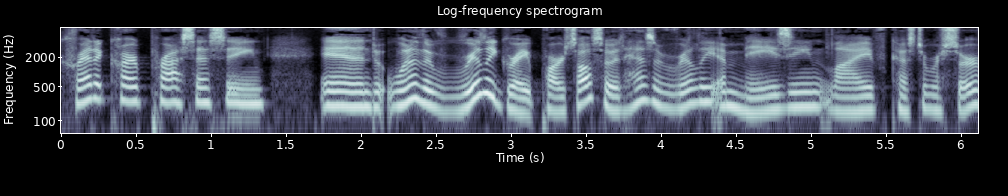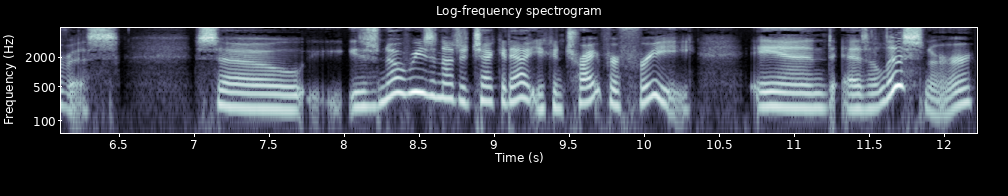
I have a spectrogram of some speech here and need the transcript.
credit card processing, and one of the really great parts also, it has a really amazing live customer service. So there's no reason not to check it out. You can try it for free. And as a listener,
